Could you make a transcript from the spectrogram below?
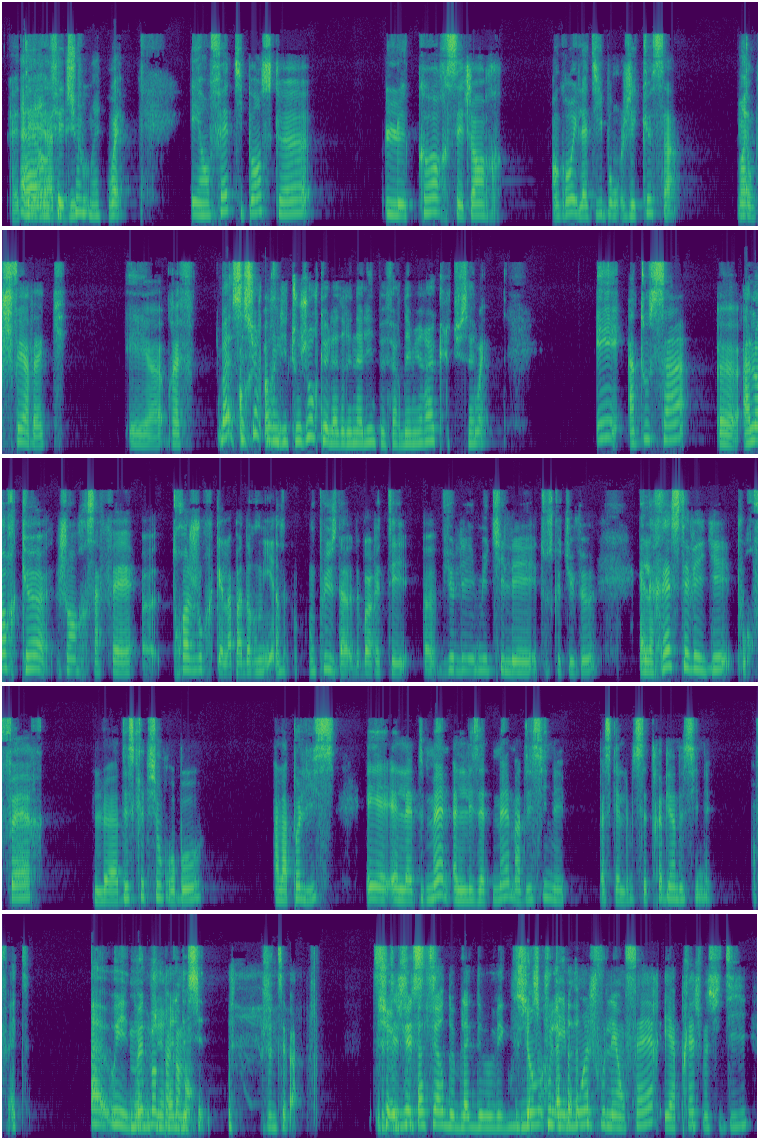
Elle était à des infection, ouais. ouais. Et en fait, il pense que le corps, c'est genre. En gros, il a dit bon, j'ai que ça, Ouais. donc je fais avec. Et euh, bref, Bah, c'est sûr qu'on dit toujours que l'adrénaline peut faire des miracles, tu sais. ouais. Et à tout ça, euh, alors que, genre, ça fait euh, trois jours qu'elle n'a pas dormi, en plus d'a- d'avoir été euh, violée, mutilée et tout ce que tu veux, elle reste éveillée pour faire la description robot à la police et elle, aide même, elle les aide même à dessiner parce qu'elle sait très bien dessiner, en fait. Ah oui, Me non, demande j'irai pas comment. dessiner. Je ne sais pas. Je C'était vais pas faire de blague de mauvais goût sur ce coup-là. et moi, je voulais en faire. Et après, je me suis dit,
